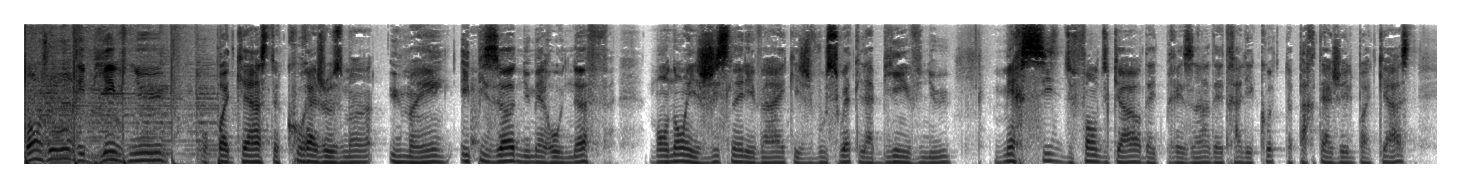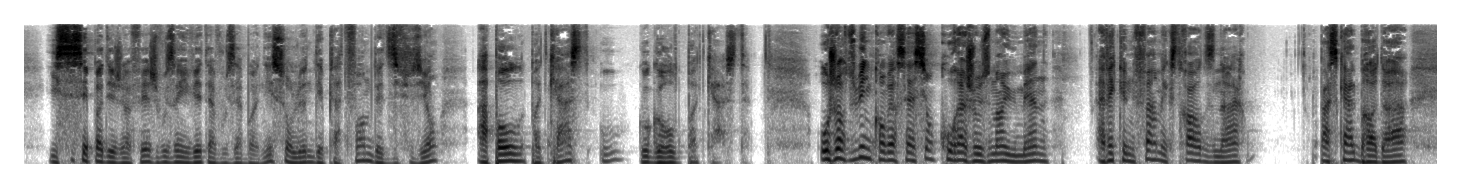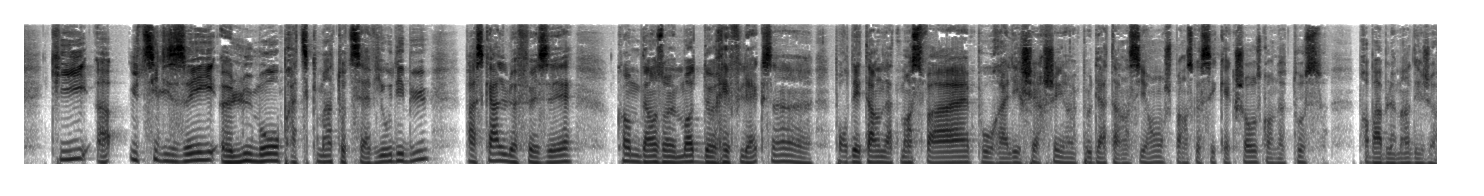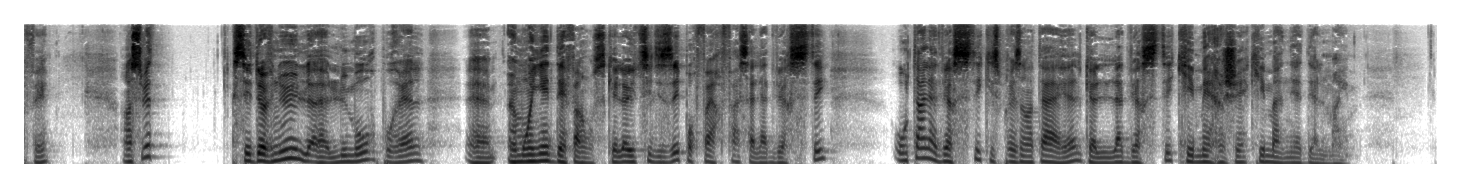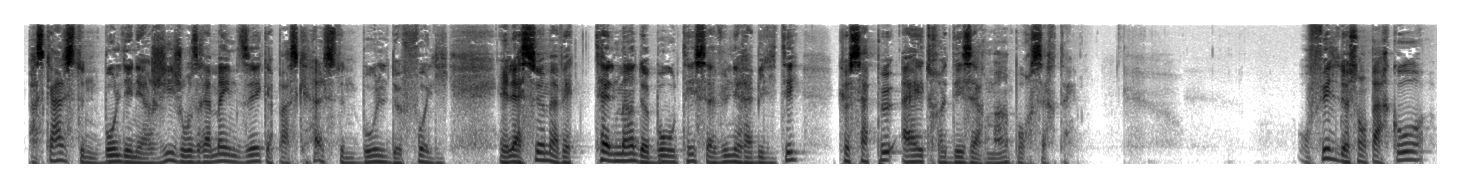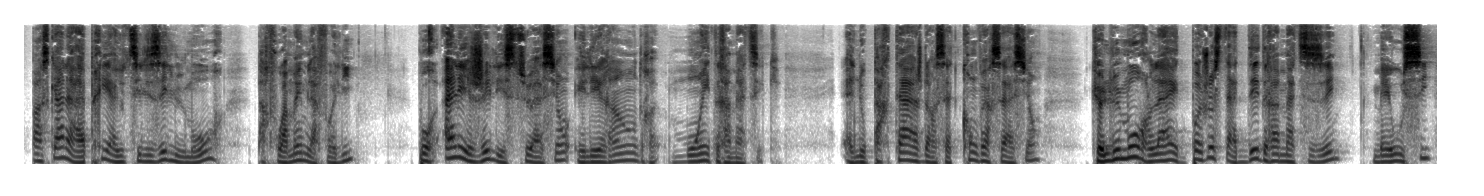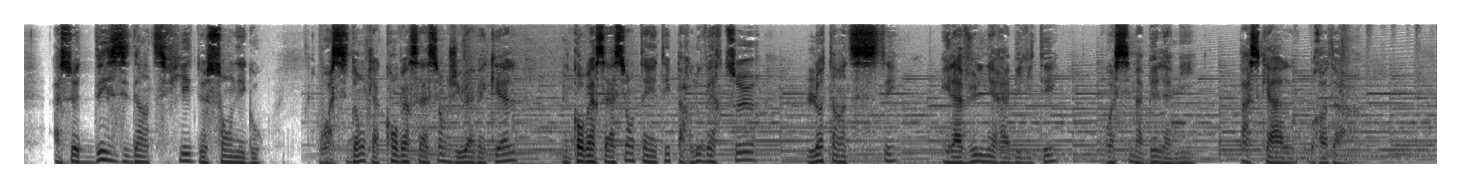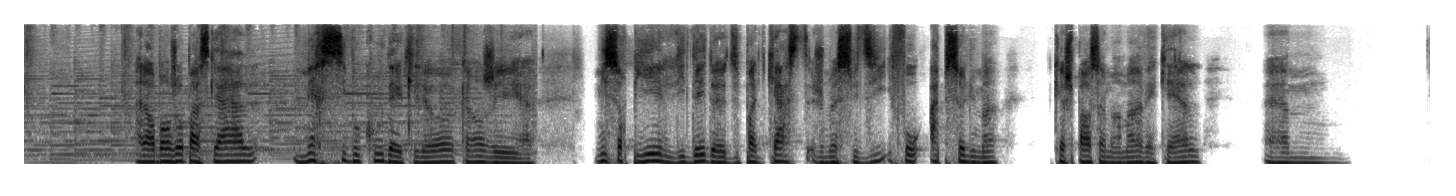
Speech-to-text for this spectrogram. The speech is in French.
Bonjour et bienvenue au podcast Courageusement humain, épisode numéro 9. Mon nom est Ghislain Lévesque et je vous souhaite la bienvenue. Merci du fond du cœur d'être présent, d'être à l'écoute, de partager le podcast. Et si ce n'est pas déjà fait, je vous invite à vous abonner sur l'une des plateformes de diffusion Apple Podcast ou Google Podcast. Aujourd'hui, une conversation courageusement humaine avec une femme extraordinaire, Pascal Brodeur, qui a utilisé euh, l'humour pratiquement toute sa vie. Au début, Pascal le faisait comme dans un mode de réflexe, hein, pour détendre l'atmosphère, pour aller chercher un peu d'attention. Je pense que c'est quelque chose qu'on a tous probablement déjà fait. Ensuite, c'est devenu l'humour pour elle euh, un moyen de défense qu'elle a utilisé pour faire face à l'adversité, autant l'adversité qui se présentait à elle que l'adversité qui émergeait, qui émanait d'elle-même. Pascal, c'est une boule d'énergie. J'oserais même dire que Pascal, c'est une boule de folie. Elle assume avec tellement de beauté sa vulnérabilité que ça peut être désarmant pour certains. Au fil de son parcours, Pascal a appris à utiliser l'humour, parfois même la folie, pour alléger les situations et les rendre moins dramatiques. Elle nous partage dans cette conversation que l'humour l'aide pas juste à dédramatiser, mais aussi à se désidentifier de son ego. Voici donc la conversation que j'ai eue avec elle, une conversation teintée par l'ouverture, l'authenticité et la vulnérabilité. Voici ma belle amie, Pascal Brodeur. Alors bonjour Pascal, merci beaucoup d'être là. Quand j'ai euh, mis sur pied l'idée du podcast, je me suis dit, il faut absolument que je passe un moment avec elle. Euh,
